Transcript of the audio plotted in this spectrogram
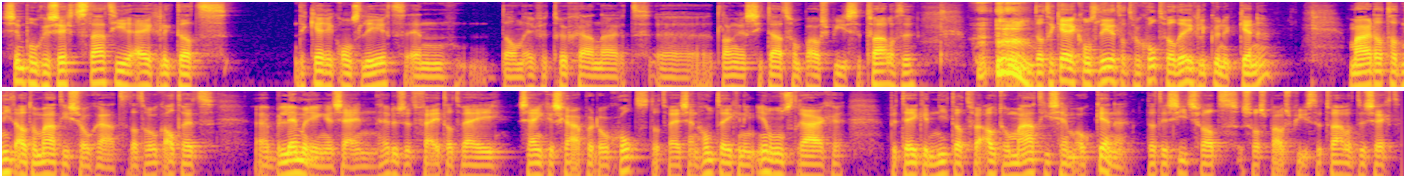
simpel gezegd staat hier eigenlijk dat de kerk ons leert, en dan even teruggaan naar het, uh, het langere citaat van Paus Pius XII, dat de kerk ons leert dat we God wel degelijk kunnen kennen, maar dat dat niet automatisch zo gaat. Dat er ook altijd belemmeringen zijn. Dus het feit dat wij zijn geschapen door God, dat wij zijn handtekening in ons dragen, betekent niet dat we automatisch Hem ook kennen. Dat is iets wat, zoals Paus Pius XII zegt,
